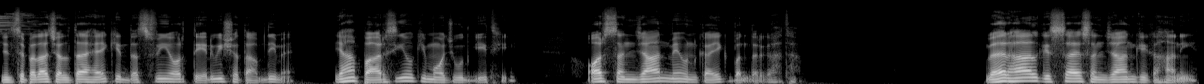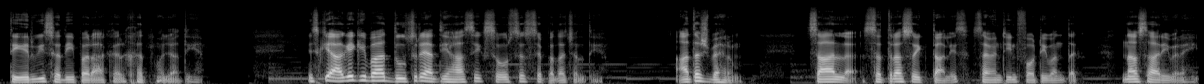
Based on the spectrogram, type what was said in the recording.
जिनसे पता चलता है कि दसवीं और तेरहवीं शताब्दी में यहाँ पारसियों की मौजूदगी थी और संजान में उनका एक बंदरगाह था। बहरहाल, किस्सा है संजान की कहानी तेरहवीं सदी पर आकर खत्म हो जाती है। इसके आगे की बात दूसरे ऐतिहासिक सोर्सेस से पता चलती है। आतश बहरम, साल 1741 1741 तक नवसारी में रही।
